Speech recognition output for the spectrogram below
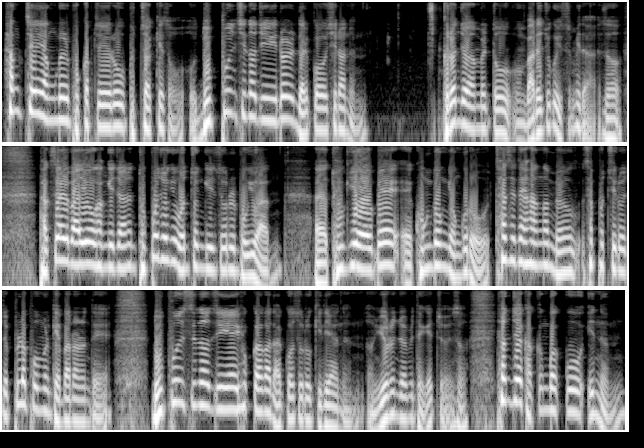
항체 약물 복합제로 부착해서 높은 시너지를 낼 것이라는 그런 점을 또 말해주고 있습니다. 그래서 박셀바이오 관계자는 독보적인 원천 기술을 보유한 에, 두 기업의 에, 공동 연구로 차세대 항암 면역 세포 치료제 플랫폼을 개발하는데 높은 시너지의 효과가 날 것으로 기대하는 어, 이런 점이 되겠죠. 그래서 현재 각광받고 있는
